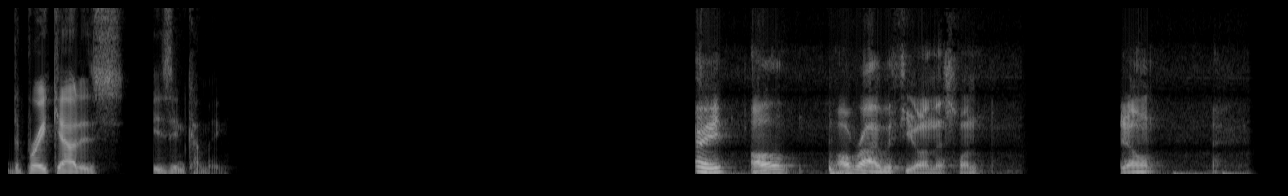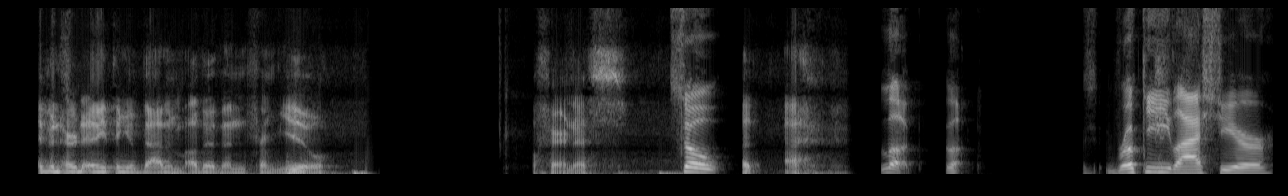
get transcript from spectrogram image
the breakout is is incoming. All right, I'll I'll ride with you on this one. I don't I haven't heard anything about him other than from you. Fairness. So but I... look, look. Rookie last year,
